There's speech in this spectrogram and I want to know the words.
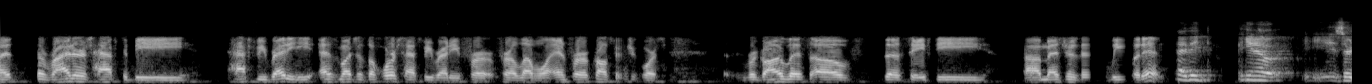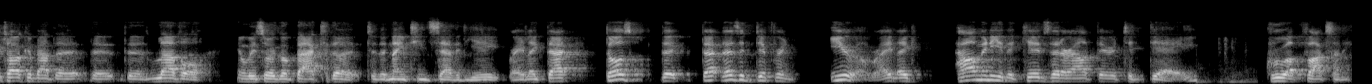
But the riders have to be have to be ready as much as the horse has to be ready for for a level and for a cross country course, regardless of the safety uh, measures that we put in. I think you know start talking about the the the level, and we sort of go back to the to the 1978, right? Like that. Those the that that's a different era, right? Like how many of the kids that are out there today grew up fox hunting,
